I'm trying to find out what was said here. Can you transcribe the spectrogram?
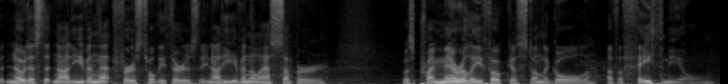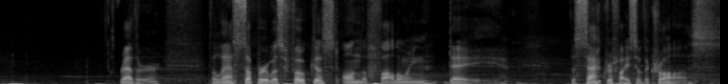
But notice that not even that first Holy Thursday, not even the Last Supper, was primarily focused on the goal of a faith meal Rather, the Last Supper was focused on the following day the sacrifice of the cross.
